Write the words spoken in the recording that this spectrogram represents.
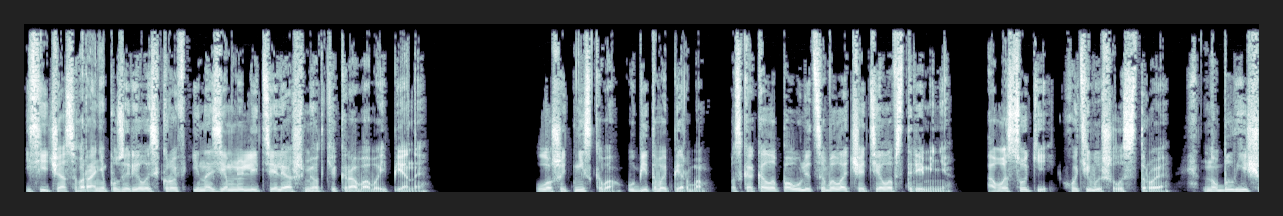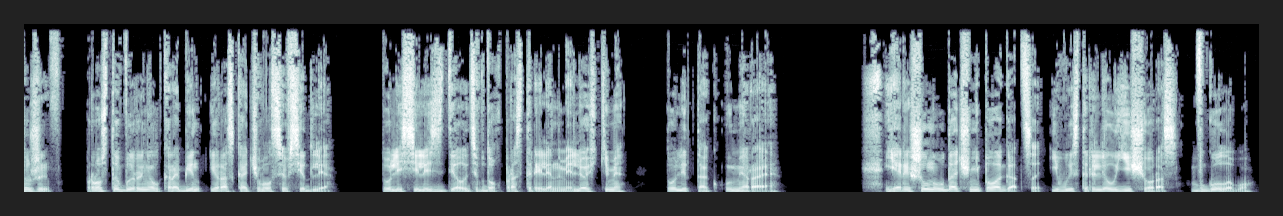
и сейчас в ране пузырилась кровь, и на землю летели ошметки кровавой пены. Лошадь низкого, убитого первым, поскакала по улице, волоча тело в стремени, а высокий, хоть и вышел из строя, но был еще жив, просто выронил карабин и раскачивался в седле, то ли силясь сделать вдох простреленными легкими, то ли так умирая. Я решил на удачу не полагаться и выстрелил еще раз, в голову,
